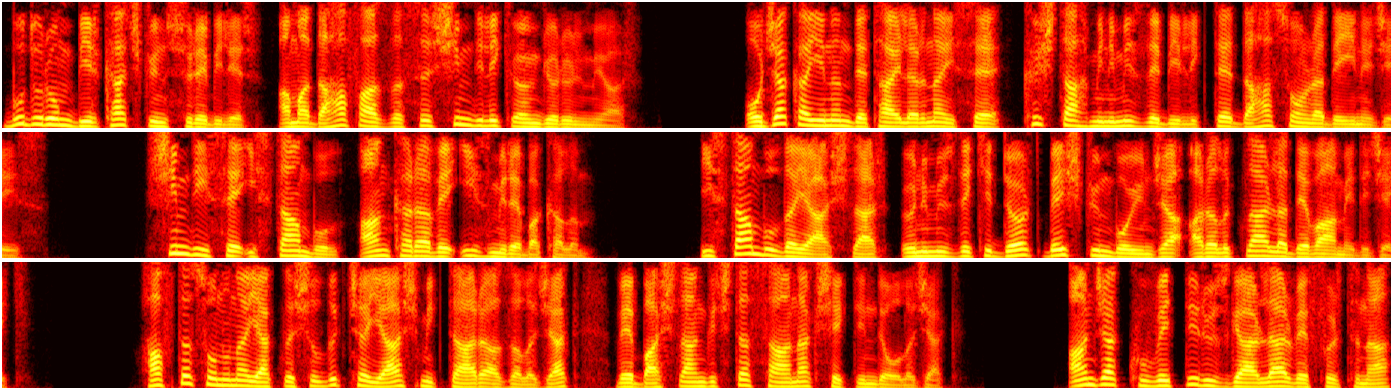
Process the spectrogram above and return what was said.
Bu durum birkaç gün sürebilir ama daha fazlası şimdilik öngörülmüyor. Ocak ayının detaylarına ise kış tahminimizle birlikte daha sonra değineceğiz. Şimdi ise İstanbul, Ankara ve İzmir'e bakalım. İstanbul'da yağışlar önümüzdeki 4-5 gün boyunca aralıklarla devam edecek. Hafta sonuna yaklaşıldıkça yağış miktarı azalacak ve başlangıçta sağanak şeklinde olacak. Ancak kuvvetli rüzgarlar ve fırtına,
